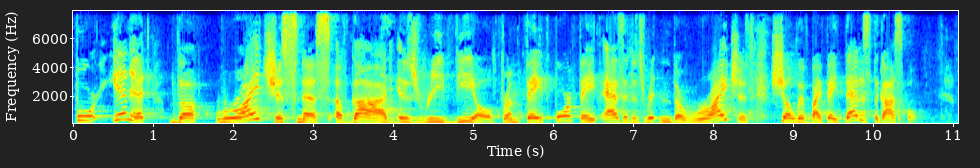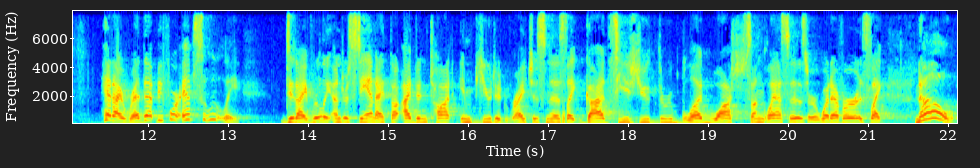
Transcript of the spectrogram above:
For in it the righteousness of God is revealed from faith for faith, as it is written, the righteous shall live by faith. That is the gospel. Had I read that before? Absolutely. Did I really understand? I thought I'd been taught imputed righteousness, like God sees you through blood washed sunglasses or whatever. It's like, no,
